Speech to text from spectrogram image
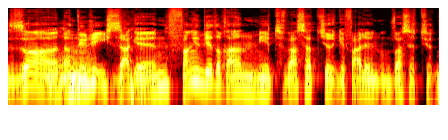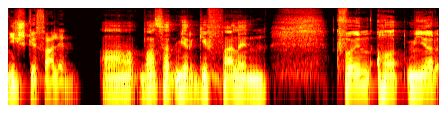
So, dann mhm. würde ich sagen, fangen wir doch an mit was hat dir gefallen und was hat dir nicht gefallen? Ah, was hat mir gefallen? Gefallen hat mir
